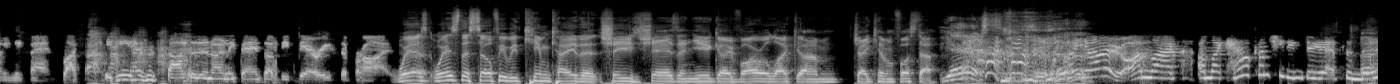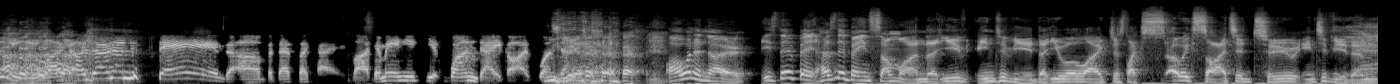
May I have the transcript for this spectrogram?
OnlyFans. Like, if he hasn't started an OnlyFans, I'd be very surprised. Where's Where's the selfie with Kim K that she shares and you go viral like um J Kevin Foster? Yes. I know. I'm like, I'm like, how come she didn't do that for me? Like, I don't understand. Um, but that's okay. Like, I mean, you, you one day, guys, one day. I want to know: is there been has there been someone that you've interviewed that you were like just like so excited to interview them,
